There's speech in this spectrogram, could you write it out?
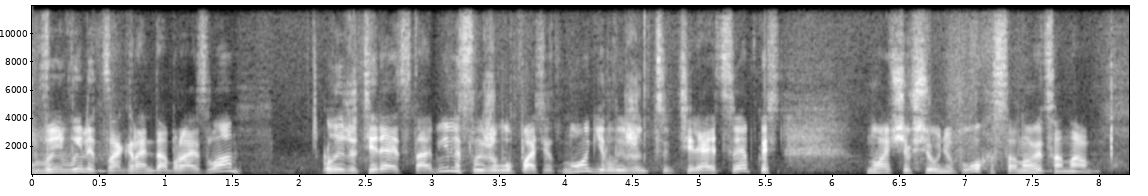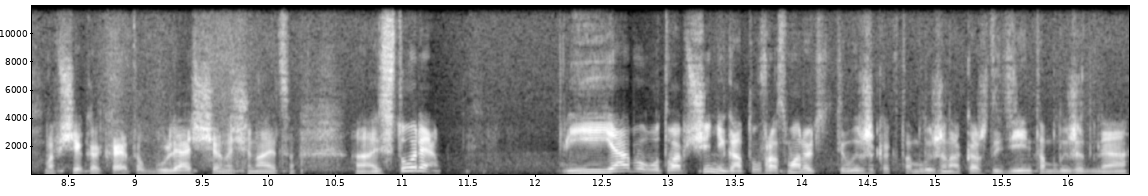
Вы, вылет за грань добра и зла. Лыжа теряет стабильность, лыжа лупасит ноги, лыжа теряет цепкость. Ну, вообще все у нее плохо становится, она вообще какая-то гулящая начинается а, история. И я бы вот вообще не готов рассматривать эти лыжи как там лыжи на каждый день, там лыжи для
